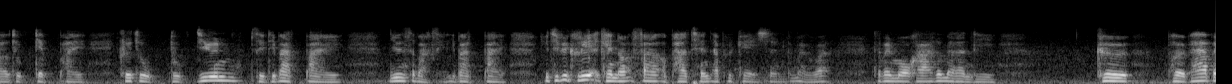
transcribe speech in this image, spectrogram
ล์ถูกเก็บไป คือถูก ถูกยื่นสิทธิบัตรไป ยื่นสมัครสิทธิบัตรไป you typically cannot file a patent application ก็หมายความว่า จะเป็นโมฆะขึ้นมาทันที คือเผยแพร่ไป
